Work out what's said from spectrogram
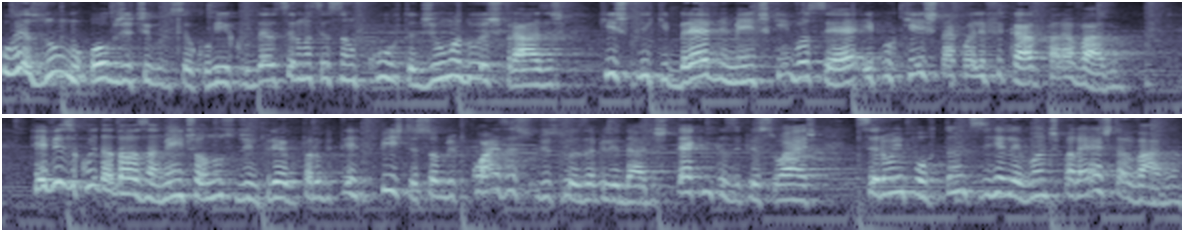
O resumo objetivo do seu currículo deve ser uma seção curta de uma ou duas frases que explique brevemente quem você é e por que está qualificado para a vaga. Revise cuidadosamente o anúncio de emprego para obter pistas sobre quais de suas habilidades técnicas e pessoais serão importantes e relevantes para esta vaga.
